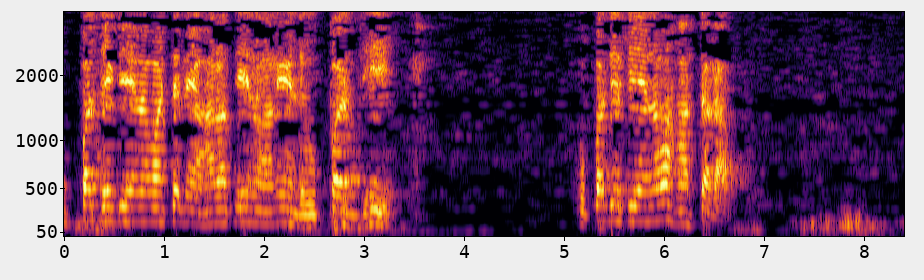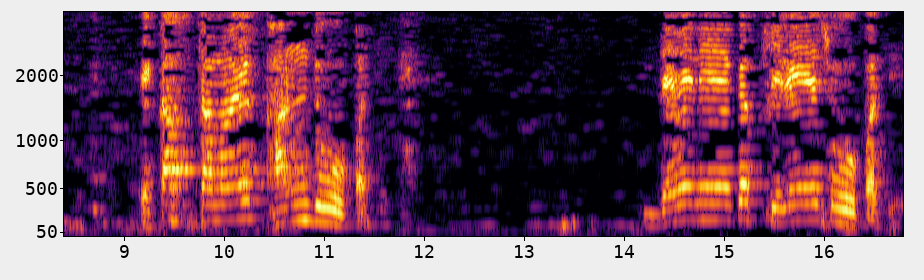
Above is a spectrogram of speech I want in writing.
උපද්ද කියන වචනේ අහලා තියෙනව නේද? උපද්දි. උපද්ද තියෙනවා හතරක්. එකක් තමයි ඛණ්ඩූපති. දෙවෙනි එක කිලේසූපති.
